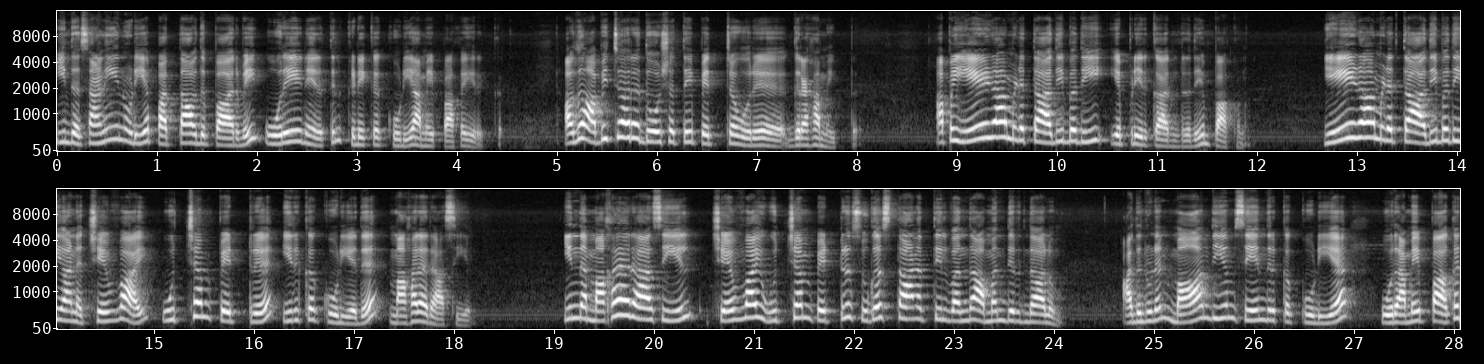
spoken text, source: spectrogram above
இந்த சனியினுடைய பத்தாவது பார்வை ஒரே நேரத்தில் கிடைக்கக்கூடிய அமைப்பாக இருக்கு. அதுவும் அபிச்சார தோஷத்தை பெற்ற ஒரு கிரக அமைப்பு அப்போ ஏழாம் இடத்த அதிபதி எப்படி இருக்காருன்றதையும் பார்க்கணும். ஏழாம் இடத்த அதிபதியான செவ்வாய் உச்சம் பெற்று இருக்கக்கூடியது மகர ராசியில். இந்த மகர ராசியில் செவ்வாய் உச்சம் பெற்று சுகஸ்தானத்தில் வந்து அமர்ந்திருந்தாலும் அதனுடன் மாந்தியம் சேர்ந்திருக்கக்கூடிய ஒரு அமைப்பாக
